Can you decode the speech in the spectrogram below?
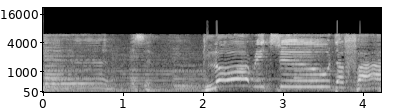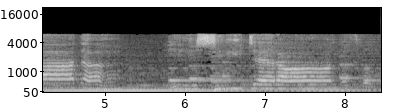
Yeah. Listen. Glory to the Father. He is seated on the throne.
